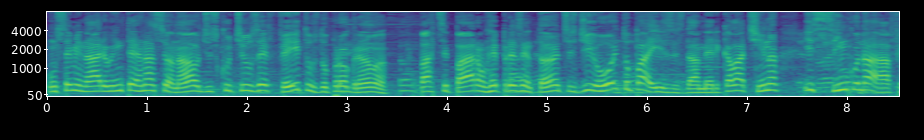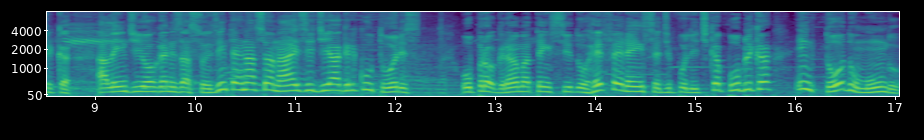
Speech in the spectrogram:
um seminário internacional discutiu os efeitos do programa. Participaram representantes de oito países da América Latina e cinco da África, além de organizações internacionais e de agricultores. O programa tem sido referência de política pública em todo o mundo.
